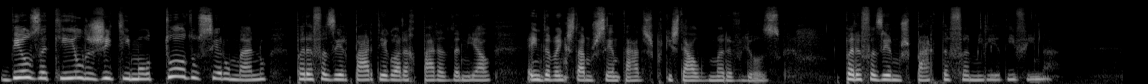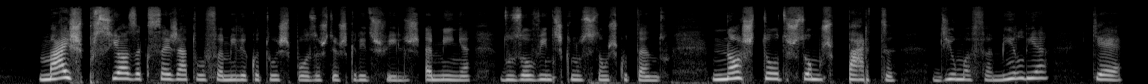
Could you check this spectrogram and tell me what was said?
Deus aqui legitimou todo o ser humano para fazer parte, e agora repara, Daniel, ainda bem que estamos sentados, porque isto é algo maravilhoso, para fazermos parte da família divina. Mais preciosa que seja a tua família com a tua esposa, os teus queridos filhos, a minha, dos ouvintes que nos estão escutando, nós todos somos parte de uma família que é,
